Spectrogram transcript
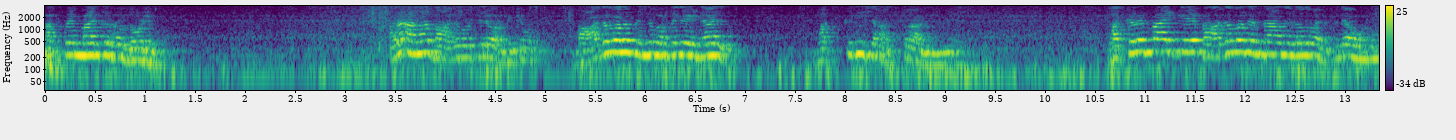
ഭക്തന്മാർക്ക് സന്തോഷം. അതാണ് ഭാഗവതത്തിൽ വർണിക്കുന്നത് ഭാഗവതം എന്ന് പറഞ്ഞു കഴിഞ്ഞാൽ ഭക്തി ശാസ്ത്രമാണ് ഭക്തന്മാർക്ക് ഭാഗവത് എന്താണെന്നുള്ളത് മനസ്സിലാവുള്ളൂ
